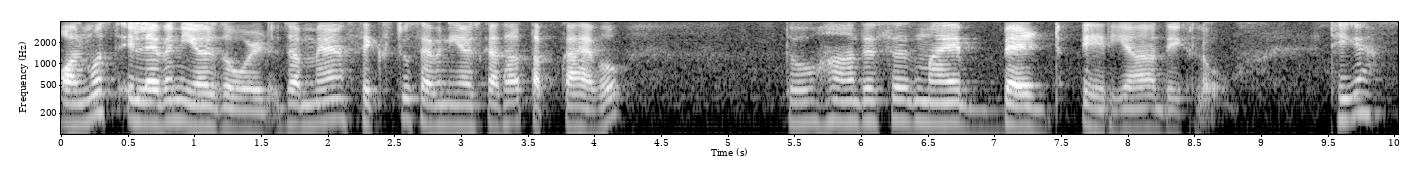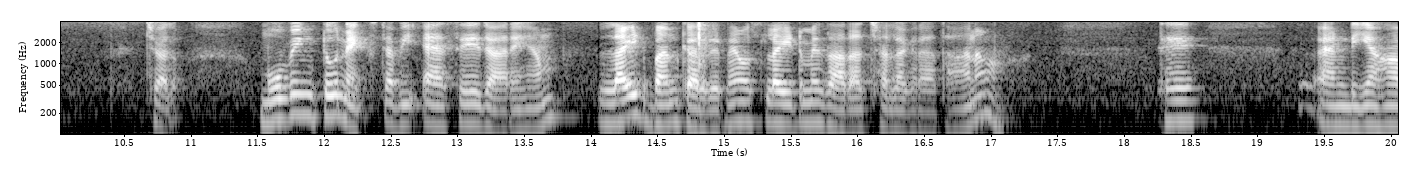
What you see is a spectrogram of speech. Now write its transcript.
almost eleven years old जब मैं सिक्स टू सेवन ईयर्स का था, तब का है वो। तो हाँ this is my bed area देख लो। ठीक है? चलो मूविंग टू नेक्स्ट अभी ऐसे जा रहे हैं हम। लाइट बंद कर देते हैं, उस लाइट में ज़्यादा अच्छा लग रहा था, है ना? थे एंड यहाँ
